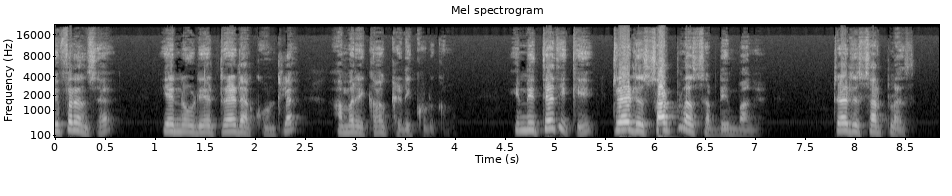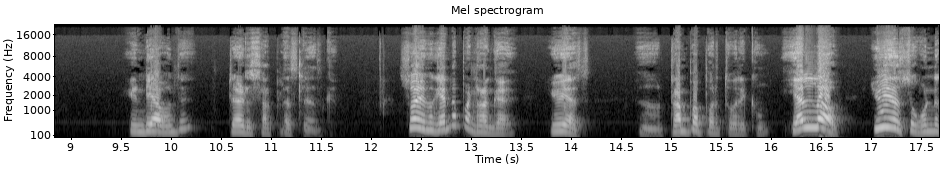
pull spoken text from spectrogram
டிஃப்ரென்ஸை என்னுடைய ட்ரேட் அக்கௌண்ட்டில் அமெரிக்கா கடி கொடுக்கணும். இன்னி தேதிக்கு ட்ரேடு சர்ப்ளஸ் அப்படிம்பாங்க. ட்ரேடு சர்ப்ளஸ் இந்தியா வந்து ட்ரேடு சர்ப்ளஸில் இருக்குது ஸோ இவங்க என்ன பண்ணுறாங்க யூஎஸ் ட்ரம்ப்பை பொறுத்த வரைக்கும் எல்லா யூஎஸ் ஒன்று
